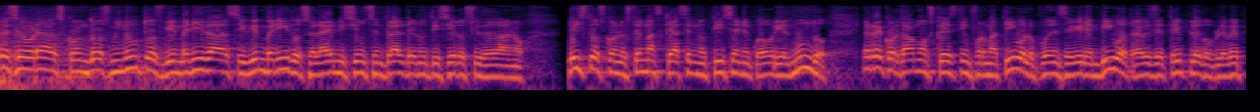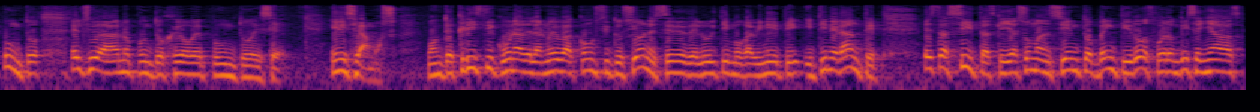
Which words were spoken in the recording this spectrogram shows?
13 horas con dos minutos, bienvenidas y bienvenidos a la emisión central de Noticiero Ciudadano. Listos con los temas que hacen noticia en Ecuador y el mundo. Les recordamos que este informativo lo pueden seguir en vivo a través de www.elciudadano.gov.es. Iniciamos. Montecristi, cuna de la nueva constitución, es sede del último gabinete itinerante. Estas citas, que ya suman 122, fueron diseñadas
